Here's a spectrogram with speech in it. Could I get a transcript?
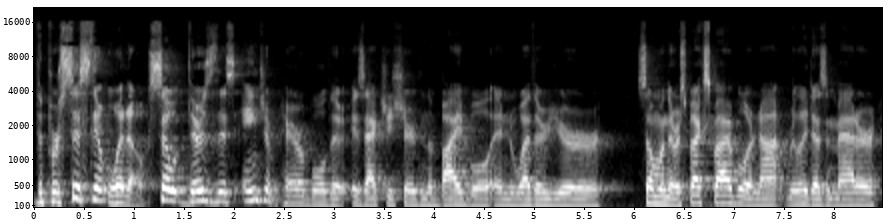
The persistent widow. So there's this ancient parable that is actually shared in the Bible, and whether you're someone that respects Bible or not really doesn't matter.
